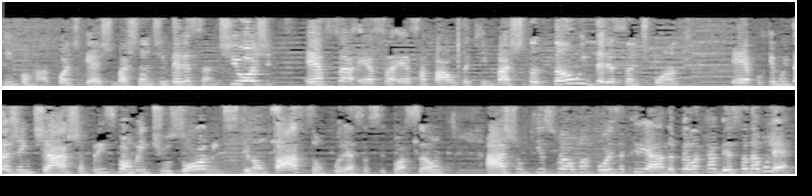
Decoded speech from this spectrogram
em formato podcast, bastante interessante. E hoje essa essa essa pauta aqui bastante tão interessante quanto é porque muita gente acha, principalmente os homens que não passam por essa situação, acham que isso é uma coisa criada pela cabeça da mulher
